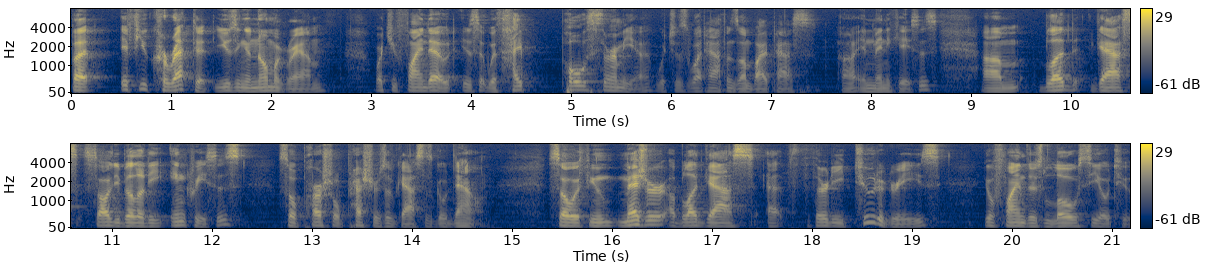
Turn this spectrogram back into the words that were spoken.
But if you correct it using a nomogram, what you find out is that with hypothermia, which is what happens on bypass uh, in many cases, um, blood gas solubility increases, so partial pressures of gases go down. So if you measure a blood gas at 32 degrees, you'll find there's low CO2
